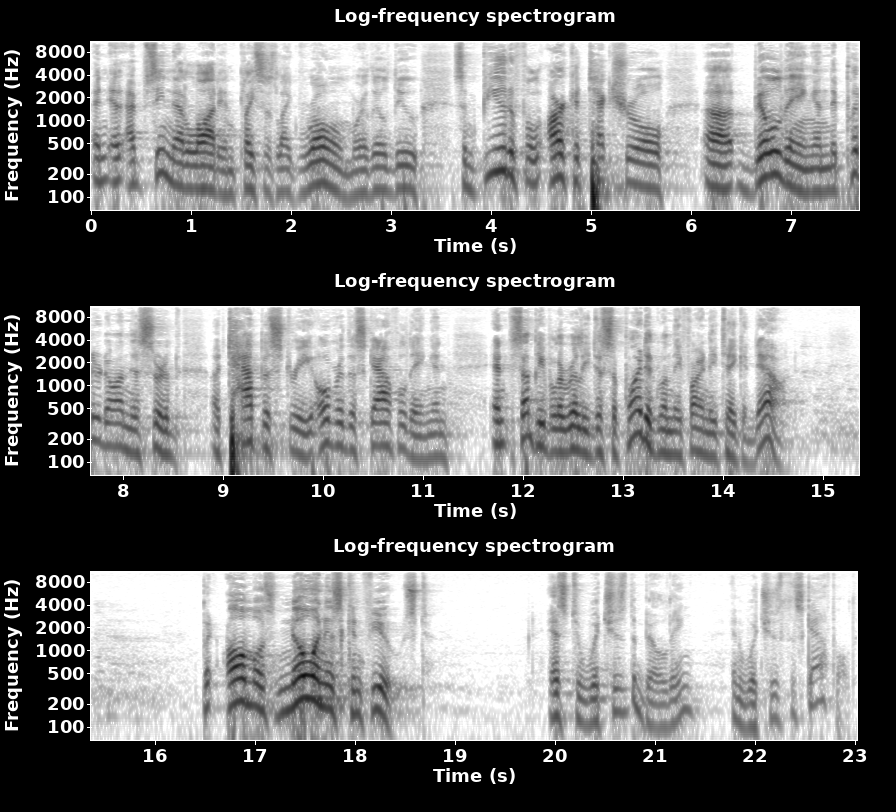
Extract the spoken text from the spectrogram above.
And uh, I've seen that a lot in places like Rome, where they'll do some beautiful architectural uh, building and they put it on this sort of a tapestry over the scaffolding. And, and some people are really disappointed when they finally take it down. But almost no one is confused as to which is the building and which is the scaffold.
